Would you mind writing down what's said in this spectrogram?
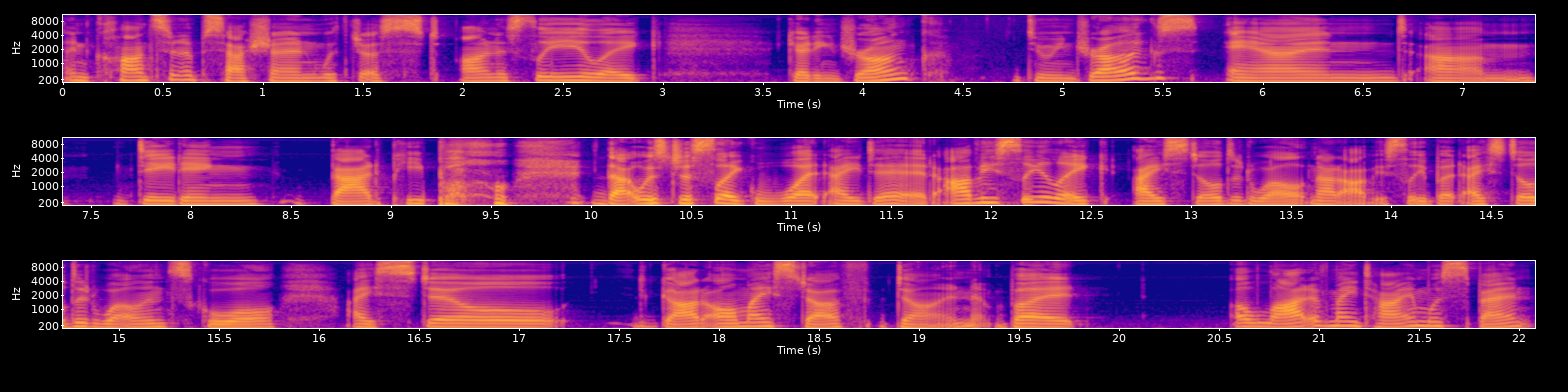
in constant obsession with just honestly like getting drunk, doing drugs, and um, dating bad people. that was just like what I did. Obviously, like I still did well, not obviously, but I still did well in school. I still got all my stuff done, but a lot of my time was spent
